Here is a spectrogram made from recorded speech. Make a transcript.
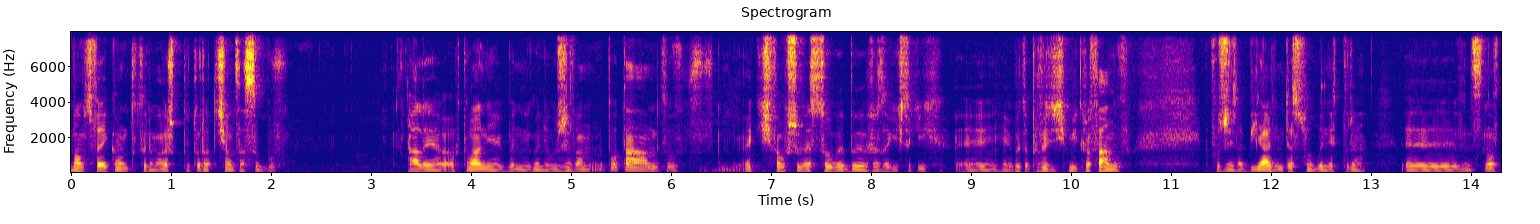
mam swoje konto, które ma już półtora tysiąca subów, ale ja aktualnie jakby go nie używam, bo tam to jakieś fałszywe suby były przez jakichś takich, yy, jakby to powiedzieć, mikrofanów, którzy nabijali mi te suby niektóre, yy, więc no to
